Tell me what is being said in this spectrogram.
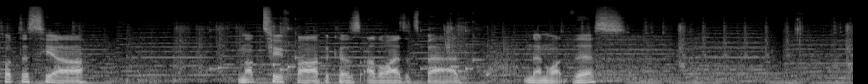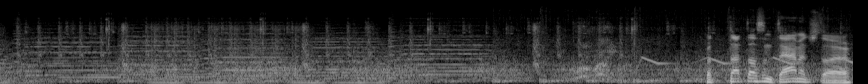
Put this here. Not too far, because otherwise it's bad. And then what, this? But that doesn't damage, though.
